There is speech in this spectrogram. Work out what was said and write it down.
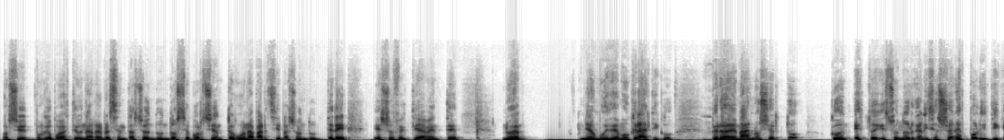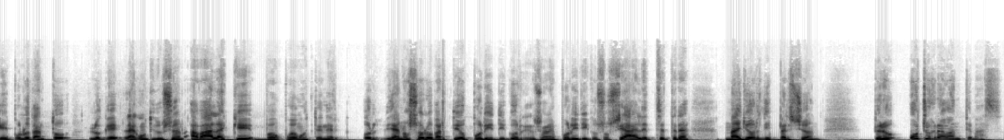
o sea, porque puedes tener una representación de un 12% con una participación de un 3%. Eso efectivamente no es muy democrático. Pero además, ¿no es cierto?, con esto de que son organizaciones políticas y por lo tanto lo que la constitución avala es que podemos tener ya no solo partidos políticos, organizaciones políticos, sociales, etcétera, mayor dispersión. Pero otro agravante más,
